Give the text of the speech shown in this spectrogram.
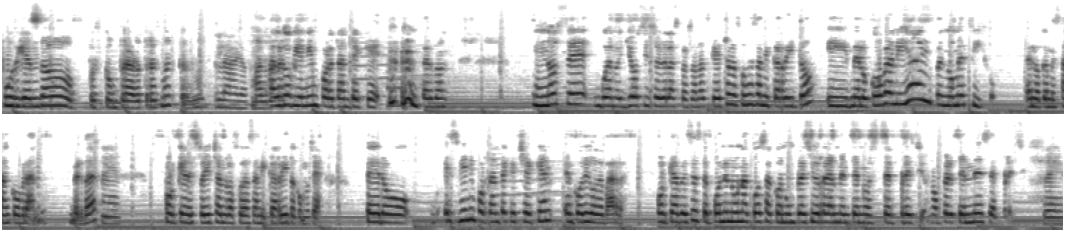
pudiendo pues comprar otras marcas, ¿no? Claro. Más Algo bien importante que, perdón, No sé, bueno, yo sí soy de las personas que he hecho las cosas a mi carrito y me lo cobran y ay, pues no me fijo en lo que me están cobrando, ¿verdad? Porque estoy echando las cosas a mi carrito, como sea. Pero es bien importante que chequen el código de barras, porque a veces te ponen una cosa con un precio y realmente no es el precio, no pertenece al precio. Sí.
